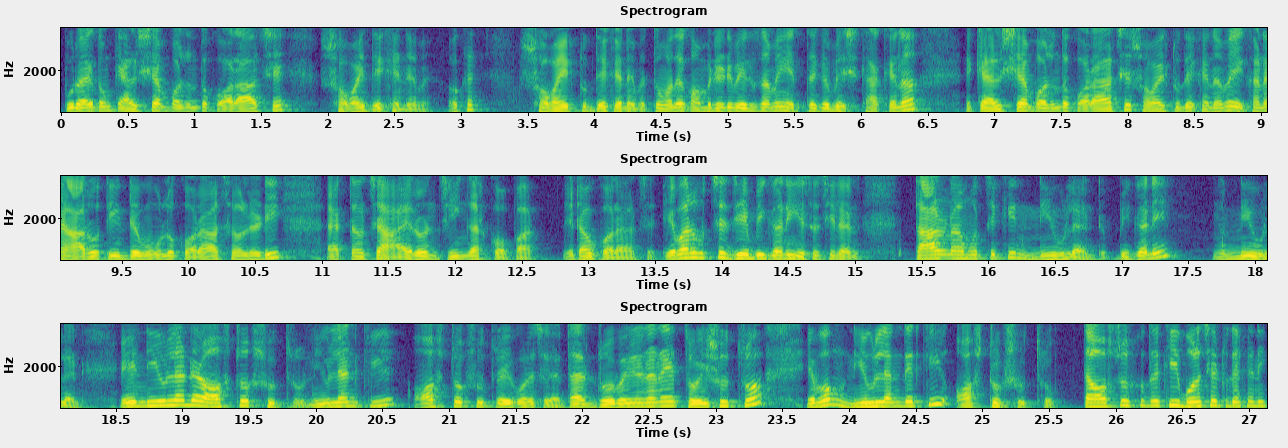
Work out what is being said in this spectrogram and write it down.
পুরো একদম ক্যালসিয়াম পর্যন্ত করা আছে, সবাই দেখে নেবে ওকে সবাই একটু দেখে নেবে, তোমাদের কম্পিটিটিভ এক্সামে এর থেকে বেশি থাকে না, ক্যালসিয়াম পর্যন্ত করা আছে, সবাই একটু দেখে নেবে, এখানে আরও তিনটে মৌল করা আছে অলরেডি একটা হচ্ছে আয়রন জিঙ্ক আর কপার এটাও করা আছে। এবার হচ্ছে যে বিজ্ঞানী এসেছিলেন, তার নাম হচ্ছে কি? নিউল্যান্ড, বিজ্ঞানী নিউল্যান্ড। এই নিউল্যান্ডের অষ্টক সূত্র, নিউল্যান্ড কি অষ্টক সূত্র এ করেছিলেন? তার ড্রোবেরিনানের ত্রয়ী সূত্র এবং নিউল্যান্ডের কি অষ্টক সূত্র। তা অষ্টক সূত্রে কী বলেছে একটু দেখে নিই।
